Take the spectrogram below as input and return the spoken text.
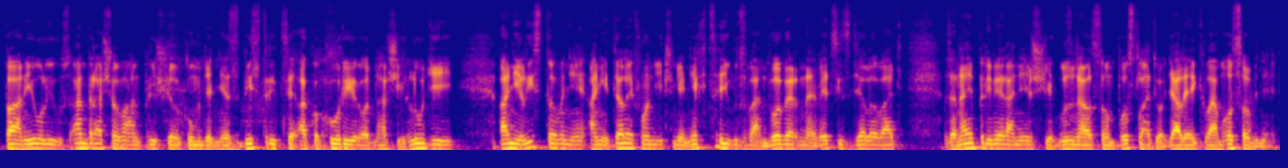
pán Julius Andrašován prišiel ku mne dnes z Bystrice ako kurír od našich ľudí. Ani listovne, ani telefonične nechcejúc vám dôverné veci zdelovať, za najprimeranejšie uznal som poslať ho ďalej k vám osobne.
